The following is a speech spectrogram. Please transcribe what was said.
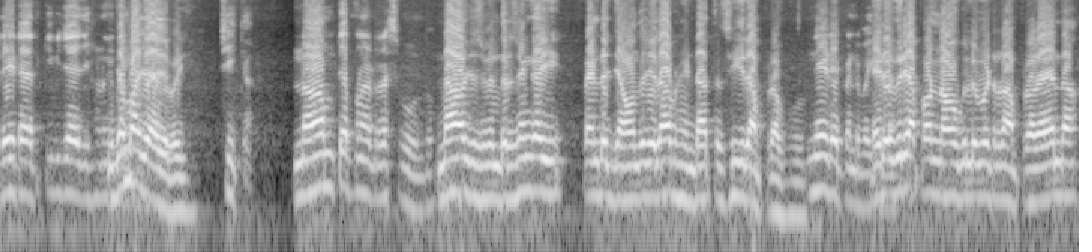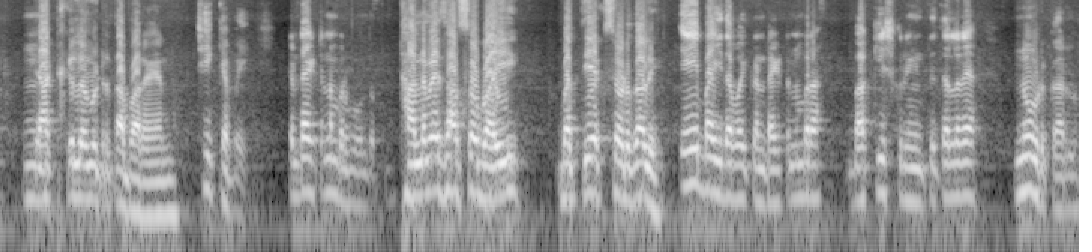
ਰੇਟ ਐਤਕੀ ਵੀ ਜਾਇਜ਼ ਹੋਣਗੇ। ਜਮਾ ਜਾਇਜ਼ ਬਈ। ਠੀਕ ਆ। ਨਾਮ ਤੇ ਆਪਣਾ ਐਡਰੈਸ ਬੋਲ ਦਿਓ। ਨਾਮ ਜਸਵਿੰਦਰ ਸਿੰਘ ਆ ਜੀ। ਪਿੰਡ ਜੌਂਦ ਜ਼ਿਲ੍ਹਾ ਬਠਿੰਡਾ ਤਹਿਸੀਲ ਰਾਮਪੁਰਾ ਫੂਲ ਨੇੜੇ ਪਿੰਡ ਬਾਈ ਇਹਦੇ ਵੀਰੇ ਆਪਾਂ ਨੂੰ 9 ਕਿਲੋਮੀਟਰ ਰਾਮਪੁਰਾ ਰਹਿ ਜਾਂਦਾ ਤੇ 8 ਕਿਲੋਮੀਟਰ ਤਾਪਾ ਰਹਿ ਜਾਂਦਾ। ਠੀਕ ਹੈ ਬਾਈ। ਕੰਟੈਕਟ ਨੰਬਰ ਬੋਲ ਦਿਓ। 98722 32148 ਇਹ ਬਾਈ ਦਾ ਬਾਈ ਕੰਟੈਕਟ ਨੰਬਰ ਆ। ਬਾਕੀ ਸਕਰੀਨ ਤੇ ਚੱਲ ਰਿਹਾ। ਨੋਟ ਕਰ ਲਓ।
